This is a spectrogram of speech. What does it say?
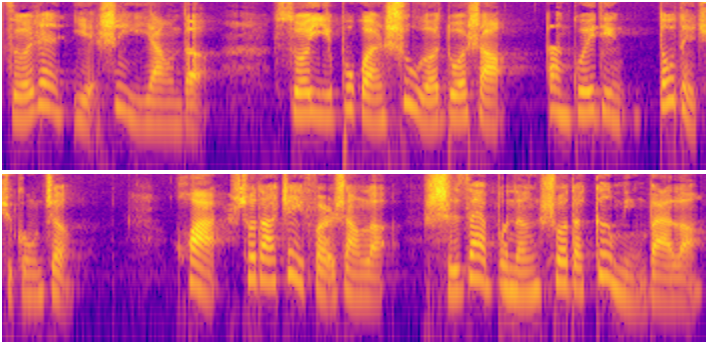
责任也是一样的，所以不管数额多少，按规定都得去公证。话说到这份上了，实在不能说得更明白了。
